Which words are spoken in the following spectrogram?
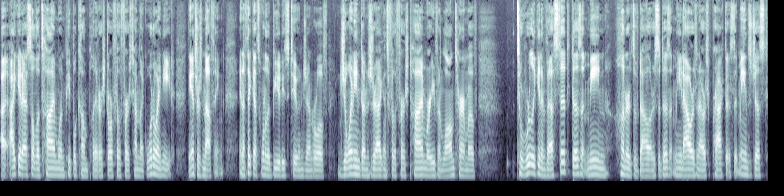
I, I get asked all the time when people come play at our store for the first time, like, what do I need? The answer is nothing, and I think that's one of the beauties too in general of joining Dungeons Dragons for the first time or even long term of to really get invested doesn't mean hundreds of dollars. It doesn't mean hours and hours of practice. It means just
